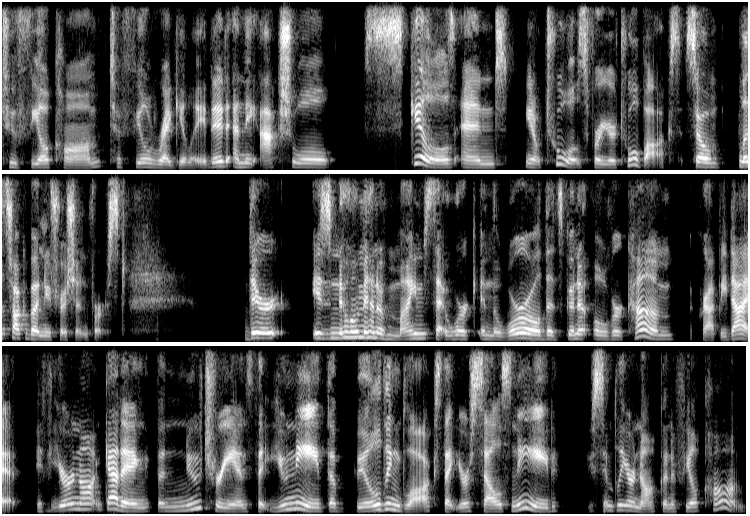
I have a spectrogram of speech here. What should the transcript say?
to feel calm, to feel regulated, and the actual skills and you know tools for your toolbox. So let's talk about nutrition first. There is no amount of mindset work in the world that's going to overcome a crappy diet. If mm-hmm. you're not getting the nutrients that you need, the building blocks that your cells need, you simply are not going to feel calm,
